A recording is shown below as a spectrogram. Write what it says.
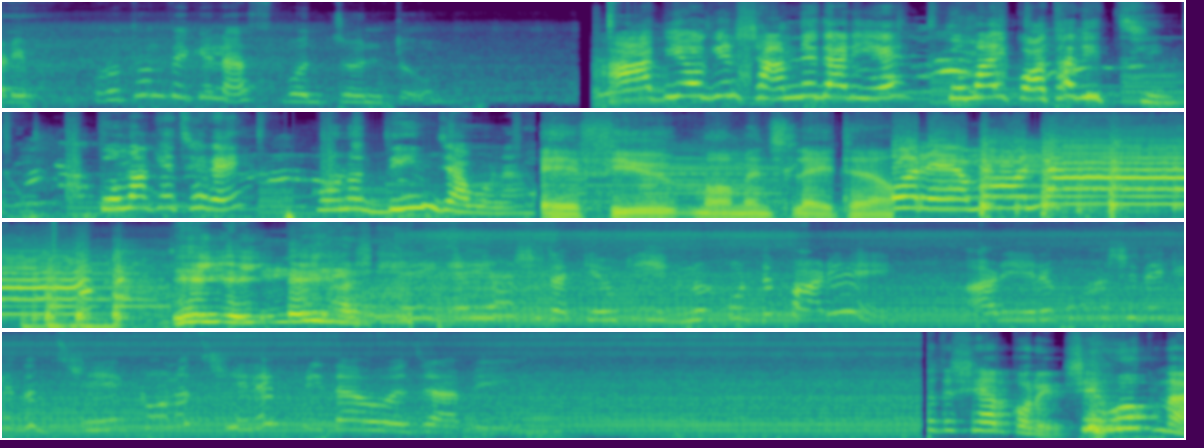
সহকারে প্রথম থেকে লাস্ট পর্যন্ত। আদিয়োগীর সামনে দাঁড়িয়ে তোমায় কথা দিচ্ছি। তোমাকে ছেড়ে কোনো দিন যাব না। A few moments later. এই এই এই হাসি। এই এই হাসিটা কেউ কি ইগনোর করতে পারে? আর এরকম হাসি দেখলে তো যে কোনো ছেলে ফিদা হয়ে যাবে। সাথে শেয়ার করে। সে হোক না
